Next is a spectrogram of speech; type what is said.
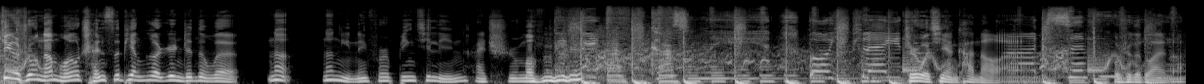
这个时候男朋友沉思片刻，认真的问：那那你那份冰淇淋还吃吗？这是我亲眼看到啊，不是个段子。啊，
